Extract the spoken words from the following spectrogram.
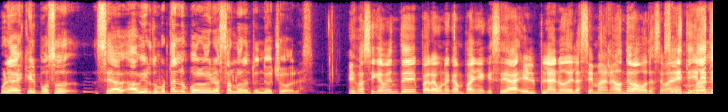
Una vez que el pozo se ha ha abierto un portal, no puede volver a hacerlo durante un de 8 horas. Es básicamente para una campaña que sea el plano de la semana. ¿A dónde vamos esta semana? Sí, en, este, en este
